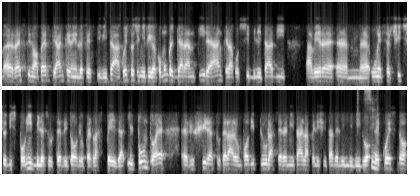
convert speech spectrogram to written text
eh, restino aperti anche nelle festività. Questo significa comunque garantire anche la possibilità di avere ehm, un esercizio disponibile sul territorio per la spesa. Il punto è riuscire a tutelare un po' di più la serenità e la felicità dell'individuo sì. e questo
